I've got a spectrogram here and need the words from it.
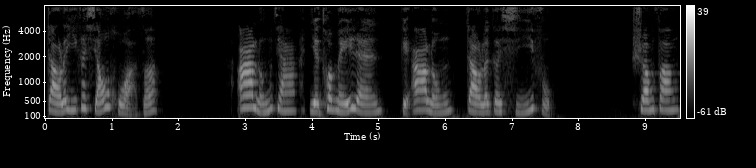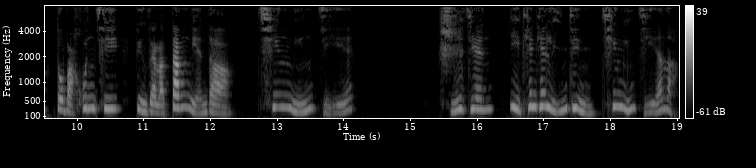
找了一个小伙子，阿龙家也托媒人给阿龙找了个媳妇。双方都把婚期定在了当年的清明节。时间一天天临近清明节了，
